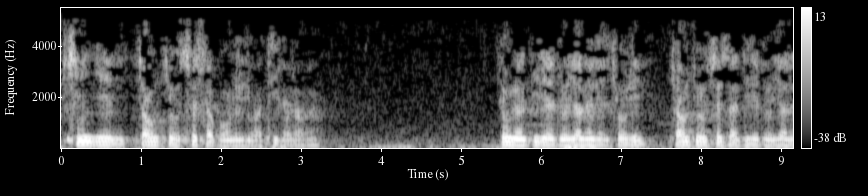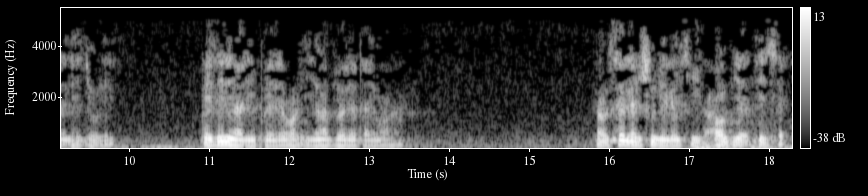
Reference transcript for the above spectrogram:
အချင်းချင်းကြောင်းကျိုးဆက်ဆက်ပုံလေးတွေကသိလာတော့ယုံနာတည်တဲ့အတွက်ရနိုင်တဲ့အကျိုးတွေကြောင်းကျိုးဆက်ဆက်တည်တဲ့အတွက်ရနိုင်တဲ့အကျိုးတွေပယ်သေးနေရာတွေပယ်တယ်ပေါ့လေအရင်ကပြောတဲ့အတိုင်းပါနောက်ဆက်လက်ရှိနေလို့ရှိအဟောပြည့်အတိဆက်ဟွန်း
